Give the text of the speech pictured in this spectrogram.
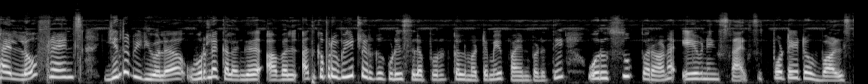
ஹலோ ஃப்ரெண்ட்ஸ் இந்த வீடியோவில் உருளைக்கிழங்கு அவல் அதுக்கப்புறம் வீட்டில் இருக்கக்கூடிய சில பொருட்கள் மட்டுமே பயன்படுத்தி ஒரு சூப்பரான ஈவினிங் ஸ்நாக்ஸ் பொட்டேட்டோ பால்ஸ்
